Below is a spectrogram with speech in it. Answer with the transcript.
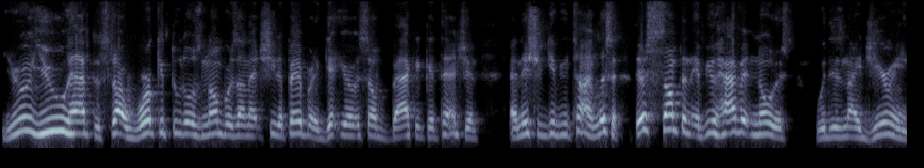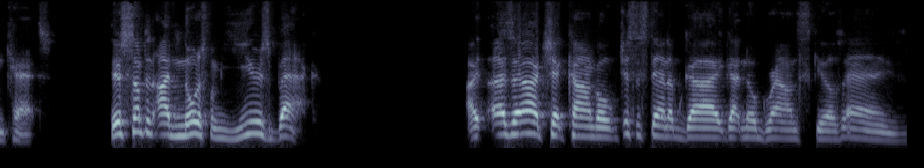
You you have to start working through those numbers on that sheet of paper to get yourself back in contention. And this should give you time. Listen, there's something, if you haven't noticed, with these Nigerian cats. There's something I've noticed from years back. I, I said, ah, Cheick Kongo, just a stand-up guy, got no ground skills. And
